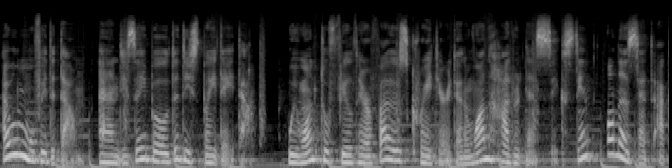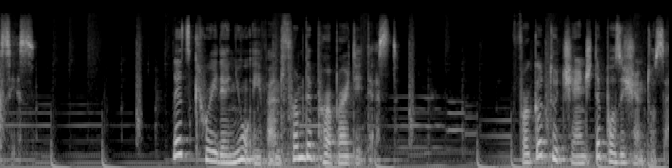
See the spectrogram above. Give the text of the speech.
I will move it down and disable the display data. We want to filter values greater than 116 on the Z-axis. let's create a new event from the property test. Forgot to change the position to Z.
